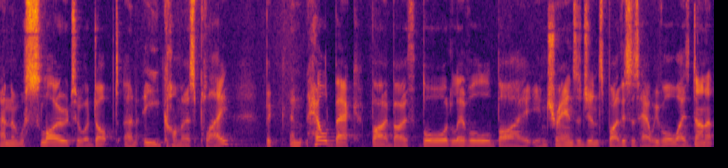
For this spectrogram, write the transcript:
and were slow to adopt an e commerce play and held back by both board level, by intransigence, by this is how we've always done it.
